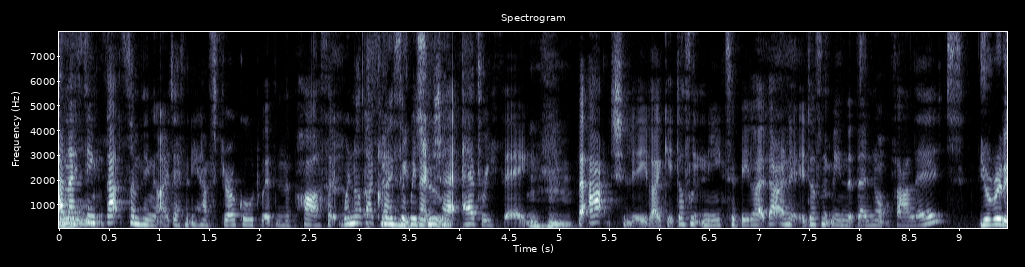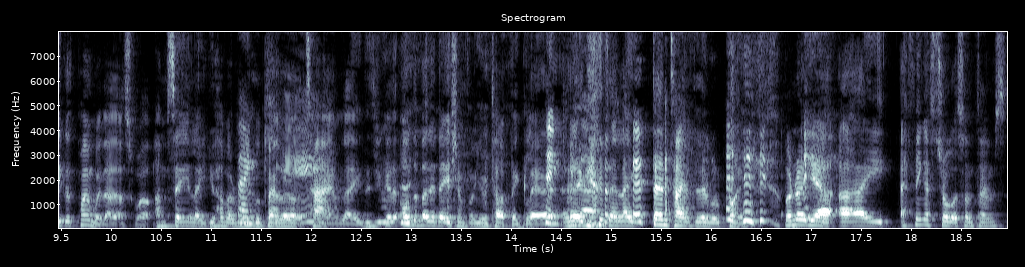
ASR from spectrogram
and I think that's something that I definitely have struggled with in the past. Like we're not that think close that we don't share everything. Mhm. But actually, like it doesn't need to be like that, and it it doesn't mean that they're not valid. You're a really good point with that as well. I'm saying like you have a really Thank good lot of time. Like did you get all the validation for your topic, Claire? Thank And I you. get like ten times the good point. But no, yeah, I I think I struggle sometimes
